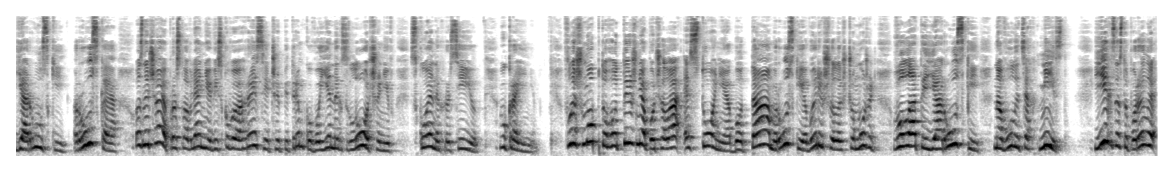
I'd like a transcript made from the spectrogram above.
Я русський, руская, означає прославляння військової агресії чи підтримку воєнних злочинів, скоєних Росією в Україні. Флешмоб того тижня почала Естонія, бо там русські вирішили, що можуть волати Я русський на вулицях міст. Їх застопорили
